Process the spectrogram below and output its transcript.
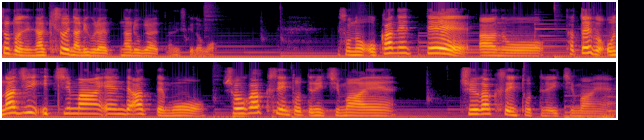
ちょっとね泣きそうになるぐらいなるぐらいだったんですけども。そのお金ってあの例えば同じ1万円であっても小学生にとっての1万円中学生にとっての1万円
